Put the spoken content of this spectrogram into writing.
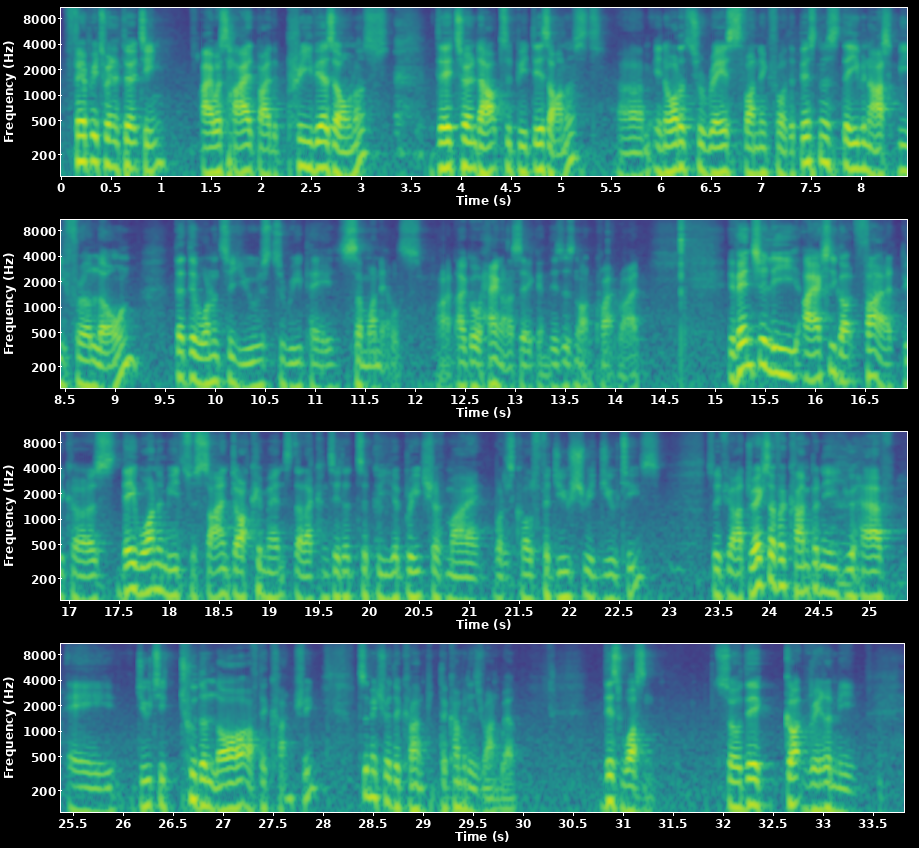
February 2013, I was hired by the previous owners. They turned out to be dishonest. Um, in order to raise funding for the business, they even asked me for a loan that they wanted to use to repay someone else. Right? I go, hang on a second, this is not quite right. Eventually, I actually got fired because they wanted me to sign documents that are considered to be a breach of my what is called fiduciary duties. So if you are director of a company, you have a duty to the law of the country to make sure the, com the company is run well. This wasn't. So they got rid of me.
